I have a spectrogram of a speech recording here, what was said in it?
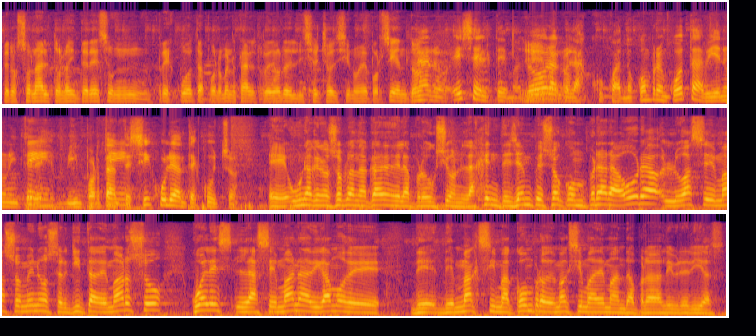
pero son altos los intereses, un, tres cuotas por lo menos están alrededor del 18-19%. Claro, ese es el tema. Yo Y ahora bueno. las cuando compro en cuota viene un interés Sí. importante. Sí. Sí. Julián, te escucho. eh, una que nos soplan acá desde la producción. La gente ya empezó a comprar ahora, lo hace más o menos cerquita de marzo. ¿Cuál es la semana, digamos, de, de- de máxima compra o de máxima demanda para las librerías?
